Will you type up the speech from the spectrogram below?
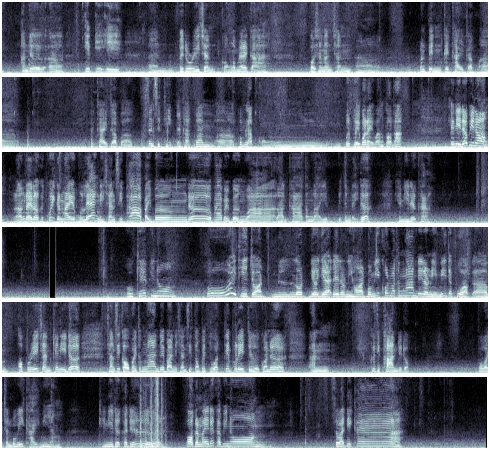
under เอ่อ FAA and Federation ของอเมริกา เพราะฉะนั้นฉันอ่อมันเป็นคล้ายๆกับอ่อ คล้ายๆกับเซนซิทีฟนะคะความความลับของเปิดเผยบ่ได้วางต่อนนะแค่นี้เด้อพี่น้องหลังใดเราคุยกันไหมมือแรกนี่ฉันสิพาไปเบิงเด้อพาไปเบิงว่าร้านค้าตั้งหลายเป็นจังไดเด้อแค่นี้เด้อค่ะ โอเคพี่น้อง โอ้ยที่จอดรถเยอะแยะได้เดี๋ยวนี้ฮอดบ่มีคนมาทำงานได้เดี๋ยวนี้มีแต่พวกออ operation แค่นี้เด้อ ฉันสิเก่าไปทำงานได้บ้านนี่ฉันสิต้องไปตรวจเทมเพลเจอร์ก่อนเด้ออันคือสิพานอยู่ดอก เพราะว่าฉันบ่มีไข่มีหยังแค่นี้เด้อค่ะเด้อพอกันไหมเด้อค่ะพี่น้อง สวัสดีค่ะ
